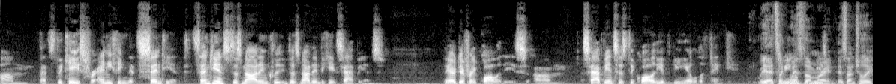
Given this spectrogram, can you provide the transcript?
Um, that's the case for anything that's sentient. Sentience does not include does not indicate sapience. They are different qualities. Um, Sapience is the quality of being able to think. Yeah, it's like being able to wisdom, right? Essentially.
